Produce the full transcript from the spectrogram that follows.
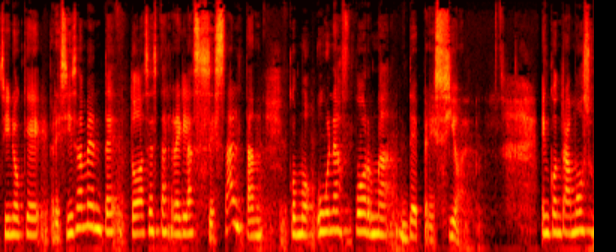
sino que precisamente todas estas reglas se saltan como una forma de presión. Encontramos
